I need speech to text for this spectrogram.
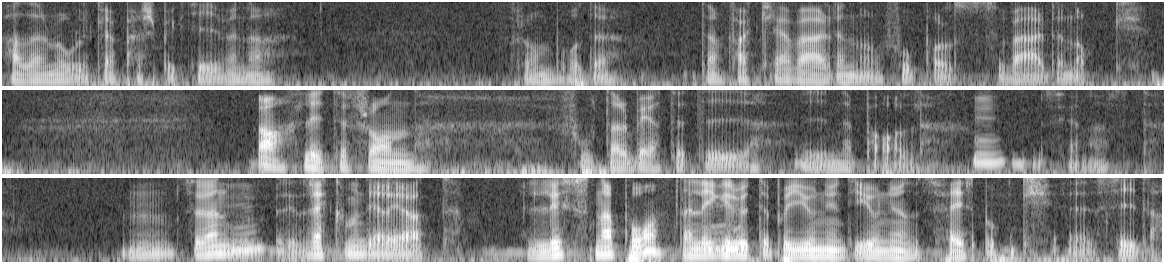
alla de olika perspektiven från både den fackliga världen och fotbollsvärlden och ja, lite från fotarbetet i, i Nepal Mm. senast. Mm, så den Mm. rekommenderar jag att lyssna på. Den ligger Mm. ute på Union to Unions Facebook-sida.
